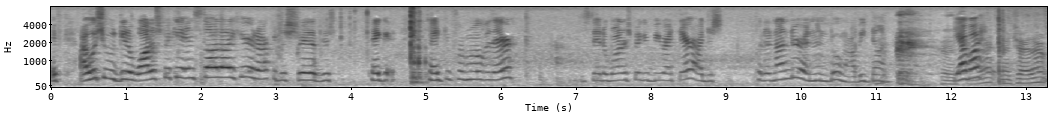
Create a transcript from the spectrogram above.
If I wish you would get a water spigot installed out here, and I could just straight up just take it, take it from over there. Instead of water spigot be right there, I just put it under, and then boom, I'll be done. Yeah, boy. Alright, wanna try it out?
